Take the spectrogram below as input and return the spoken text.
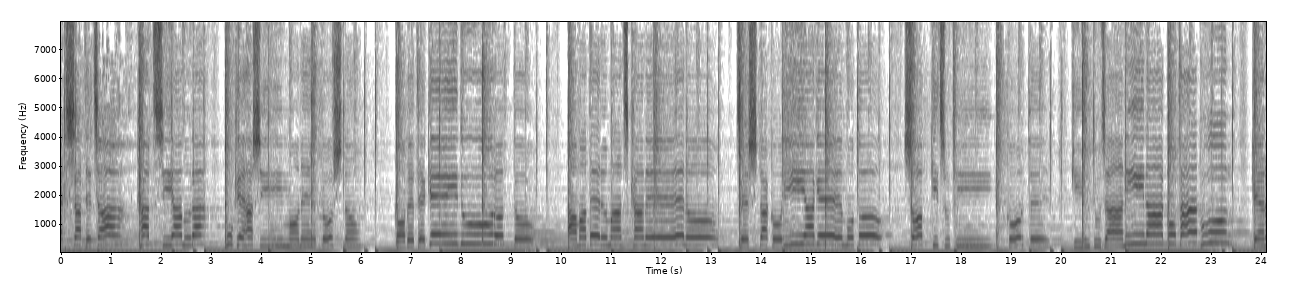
একসাথে চা খাচ্ছি আমরা। মুখে হাসি, মনে প্রশ্ন, কবে থেকে দূরত্ব? আমাদের মাঝখানে এলো, চেষ্টা করি আগে মতো। সব কিছু ঠিক করতে, কিন্তু জানি না কোথায় ভুল। কেন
